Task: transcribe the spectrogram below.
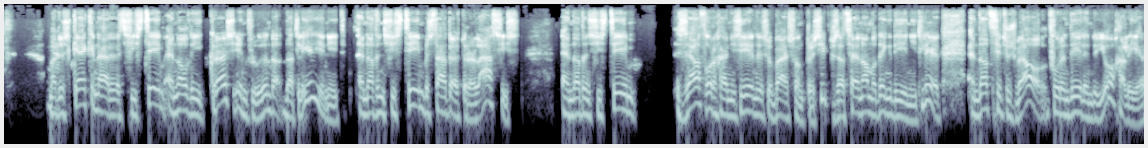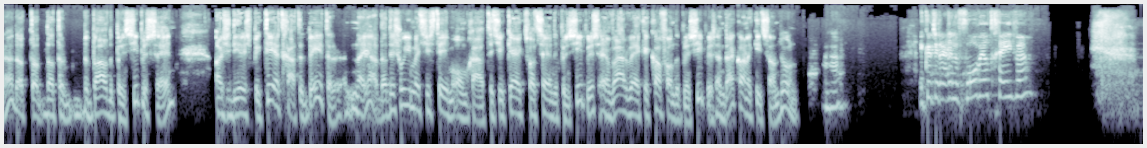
Maar dus kijken naar het systeem en al die kruisinvloeden, dat, dat leer je niet. En dat een systeem bestaat uit relaties. En dat een systeem zelf organiseren is op basis van principes. Dat zijn allemaal dingen die je niet leert. En dat zit dus wel voor een deel in de yoga leren. Dat, dat, dat er bepaalde principes zijn. Als je die respecteert, gaat het beter. Nou ja, dat is hoe je met systemen omgaat. Dat je kijkt wat zijn de principes en waar wijk ik af van de principes. En daar kan ik iets aan doen. En kunt u daarin een voorbeeld geven?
